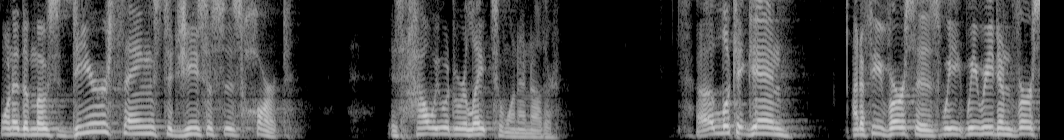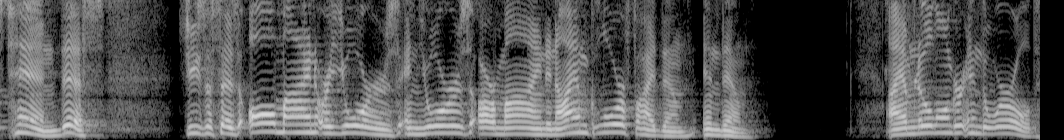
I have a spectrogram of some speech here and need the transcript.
one of the most dear things to Jesus' heart, is how we would relate to one another. Uh, look again at a few verses. We, we read in verse 10 this Jesus says, All mine are yours, and yours are mine, and I am glorified them in them. I am no longer in the world,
